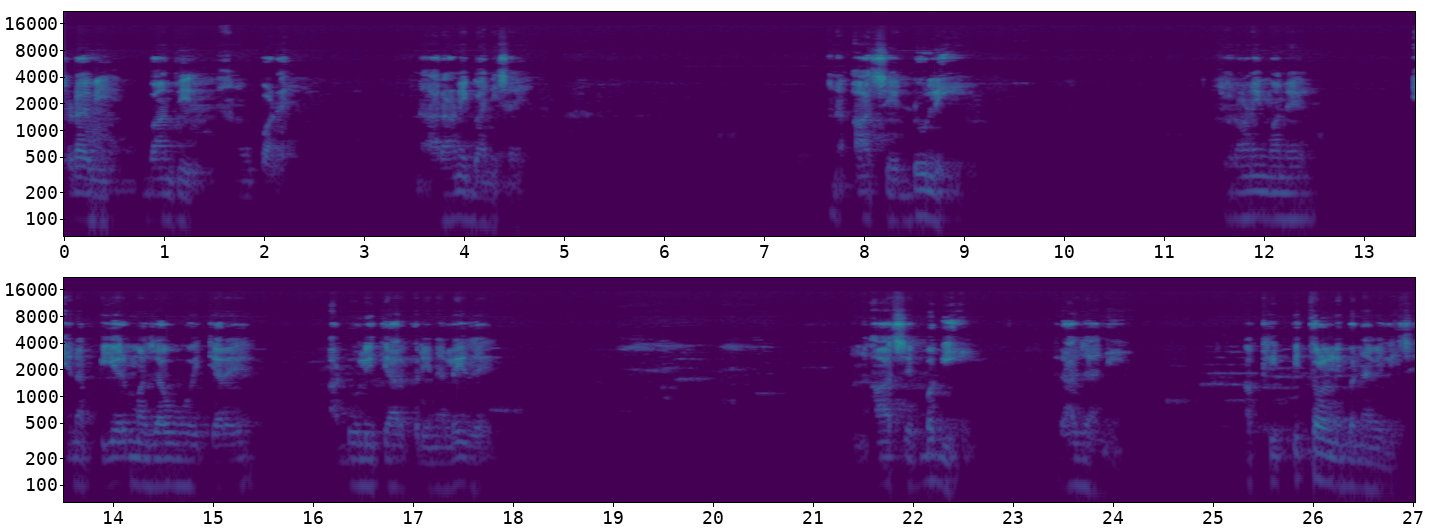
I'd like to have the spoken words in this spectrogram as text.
ચડાવી બાંધી અને ઉપાડે. અને આ રાણીબાની છે અને આ છે ડોલી. રાણીમાને એના પિયરમાં જવું હોય ત્યારે આ ડોલી તૈયાર કરીને લઈ જાય. અને આ છે બગી રાજાની આખી પિત્તળની બનાવેલી છે.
